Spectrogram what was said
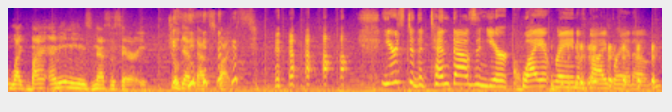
like by any means necessary to get that spice. Here's to the 10,000 year quiet reign of Guy Branum.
